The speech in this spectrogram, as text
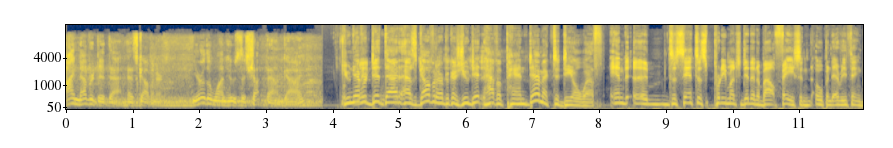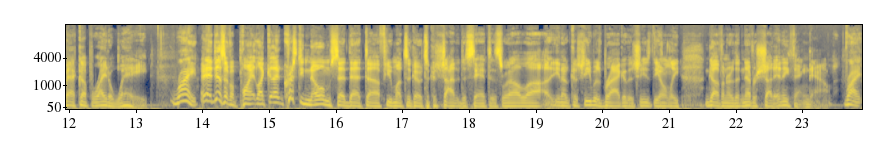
I never did that as governor. You're the one who's the shutdown guy. You never did that as governor because you didn't have a pandemic to deal with. And uh, DeSantis pretty much did an about face and opened everything back up right away. Right. It does have a point. Like uh, Kristi Noem said that uh, a few months ago, took a shot at DeSantis. Well, uh, you know, because she was bragging that she's the only governor that never shut anything down. Right.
